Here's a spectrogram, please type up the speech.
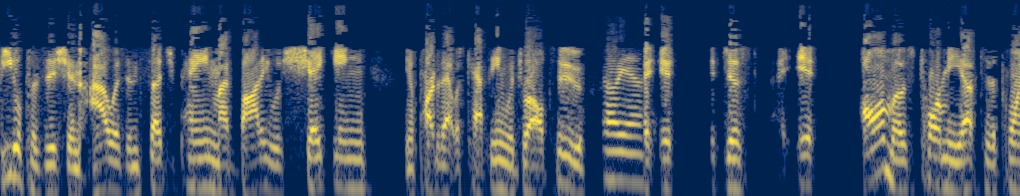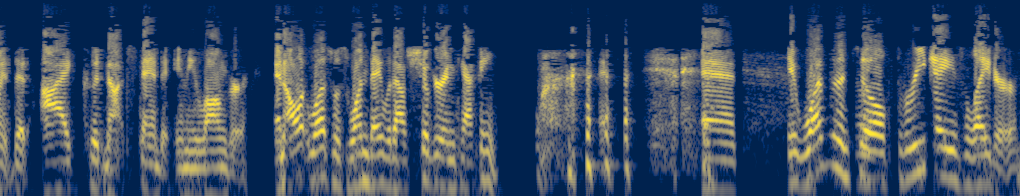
fetal position. I was in such pain. My body was shaking. You know, part of that was caffeine withdrawal too. Oh yeah. It, it, it just, it almost tore me up to the point that I could not stand it any longer. And all it was was one day without sugar and caffeine. And it wasn't until three days later,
